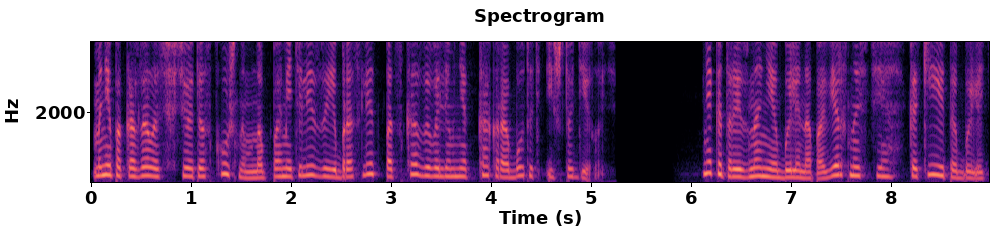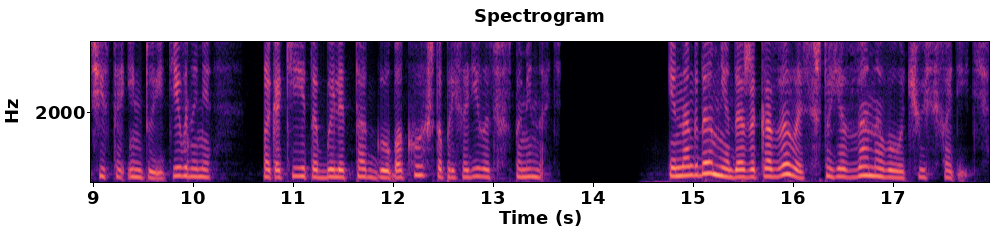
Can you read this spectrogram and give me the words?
Мне показалось все это скучным, но память Лизы и браслет подсказывали мне, как работать и что делать. Некоторые знания были на поверхности, какие-то были чисто интуитивными, а какие-то были так глубоко, что приходилось вспоминать. Иногда мне даже казалось, что я заново учусь ходить.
